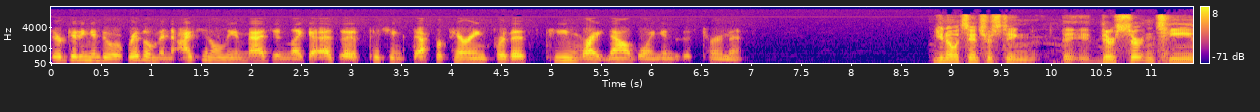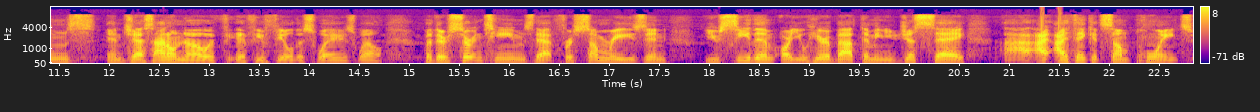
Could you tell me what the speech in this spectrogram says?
they're getting into a rhythm, and I can only imagine, like as a pitching staff, preparing for this team right now going into this tournament. You know, it's interesting. There's certain teams, and Jess, I don't know if if you feel this way as well but there's certain teams that for some reason you see them or you hear about them and you just say, I, I, think at some point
